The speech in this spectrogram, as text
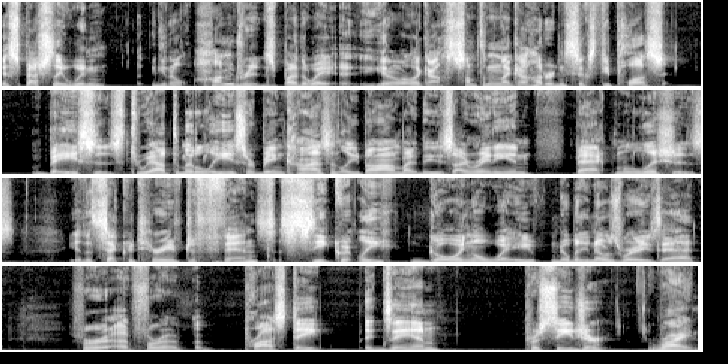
Especially when, you know, hundreds, by the way, uh, you know, like a, something like 160 plus bases throughout the Middle East are being constantly bombed by these Iranian backed militias. The Secretary of Defense secretly going away. Nobody knows where he's at for a, for a, a prostate exam procedure. Right.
